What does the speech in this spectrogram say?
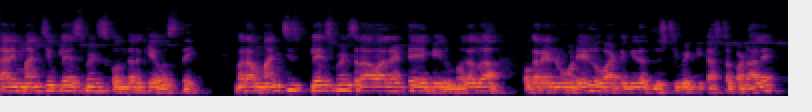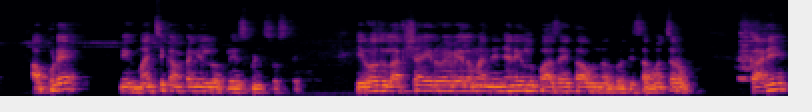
కానీ మంచి ప్లేస్మెంట్స్ కొందరికే వస్తాయి. మరి ఆ మంచి ప్లేస్మెంట్స్ రావాలంటే మీరు మొదలుగా ఒక రెండు మూడేళ్ళు వాటి మీద దృష్టి పెట్టి కష్టపడాలి. అప్పుడే మీకు మంచి కంపెనీల్లో ప్లేస్మెంట్స్ వస్తాయి. ఈరోజు లక్ష ఇరవై వేల మంది ఇంజనీర్లు పాస్ అవుతా ఉన్నారు ప్రతి సంవత్సరం. కానీ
